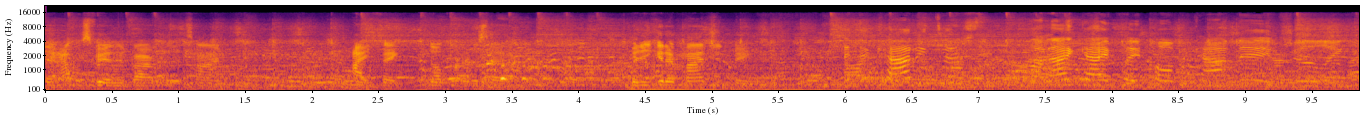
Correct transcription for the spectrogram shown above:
the atmosphere and environment at the time. I think, not personally. But you can imagine me. And the characters, like that guy played Paul McCartney, it was really like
